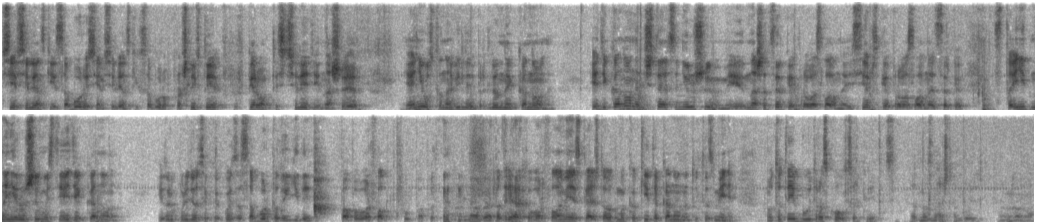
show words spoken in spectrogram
Все вселенские соборы, семь вселенских соборов прошли в, те, в первом тысячелетии нашей эры. И они установили определенные каноны. И эти каноны считаются нерушимыми. И наша церковь православная, и сербская православная церковь стоит на нерушимости этих канонов. И вдруг придется какой-то собор под эгидой папы Варфол... Фу, папы. Ну, да. патриарха Варфоломея скажет, а вот мы какие-то каноны тут изменим. Вот это и будет раскол церкви, однозначно будет. Ну, ну.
